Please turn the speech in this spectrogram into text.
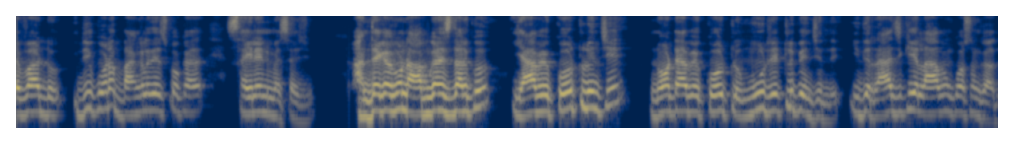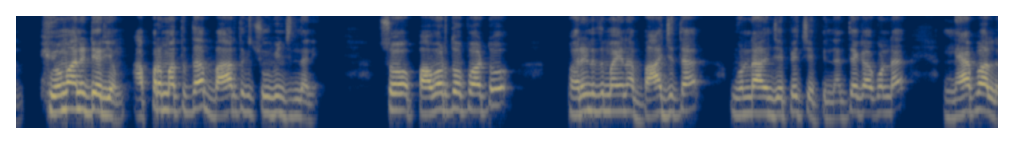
రివార్డు ఇది కూడా బంగ్లాదేశ్కు ఒక సైలెంట్ మెసేజ్. అంతేకాకుండా ఆఫ్ఘనిస్తాన్కు యాభై కోట్ల నుంచి నూట యాభై కోట్లు మూడు రెట్లు పెంచింది. ఇది రాజకీయ లాభం కోసం కాదు. హ్యూమానిటేరియం అప్రమత్తత భారత్కు చూపించిందని. సో పవర్తో పాటు పరిణితమైన బాధ్యత ఉండాలని చెప్పి చెప్పింది. అంతేకాకుండా నేపాల్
